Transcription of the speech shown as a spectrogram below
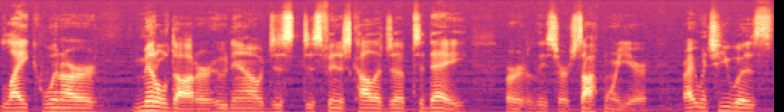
like when our middle daughter, who now just just finished college up today, or at least her sophomore year, right? When she was,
